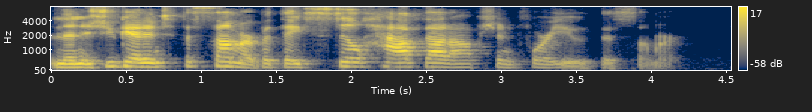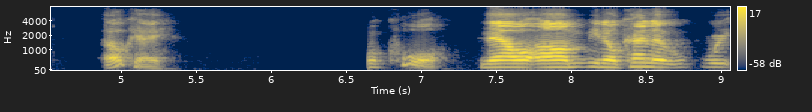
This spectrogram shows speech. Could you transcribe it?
And then as you get into the summer, but they still have that option for you this summer. Okay. Well, cool. Now, um, you know, kind of we're,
